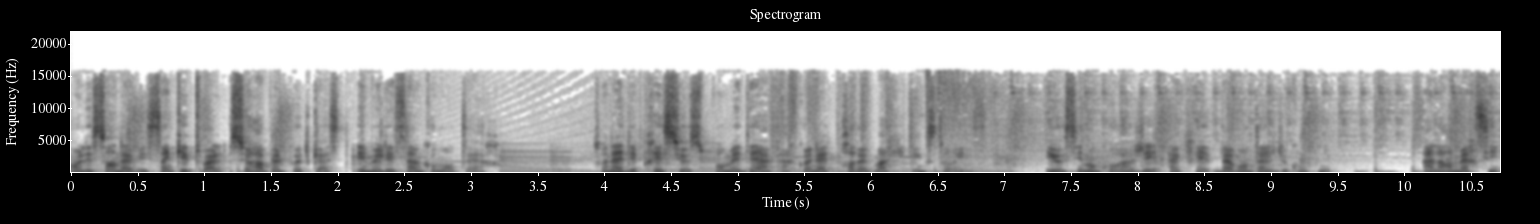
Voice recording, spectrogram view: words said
en laissant un avis 5 étoiles sur Apple Podcast et me laisser un commentaire. Ton aide est précieuse pour m'aider à faire connaître Product Marketing Stories et aussi m'encourager à créer davantage de contenu. Alors merci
